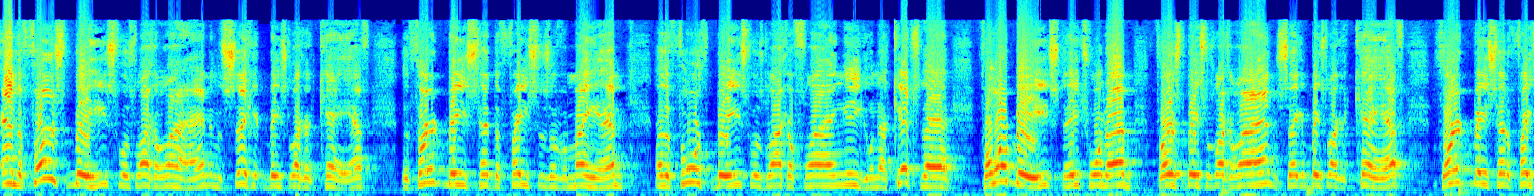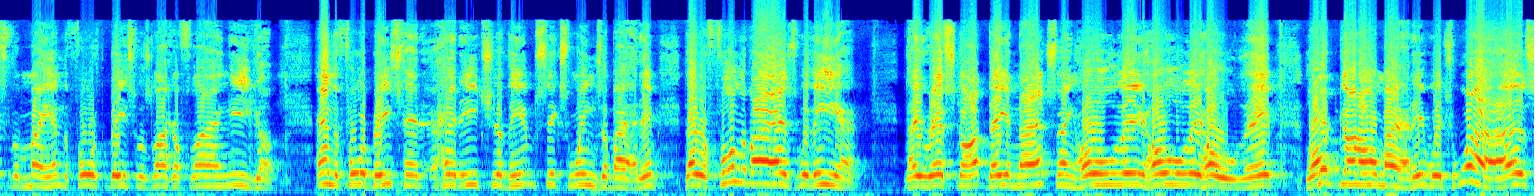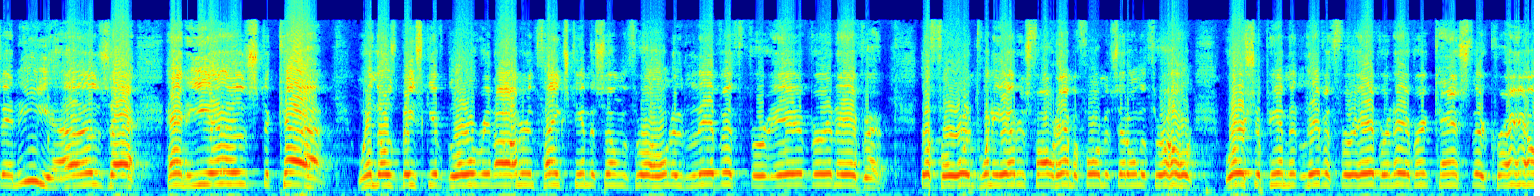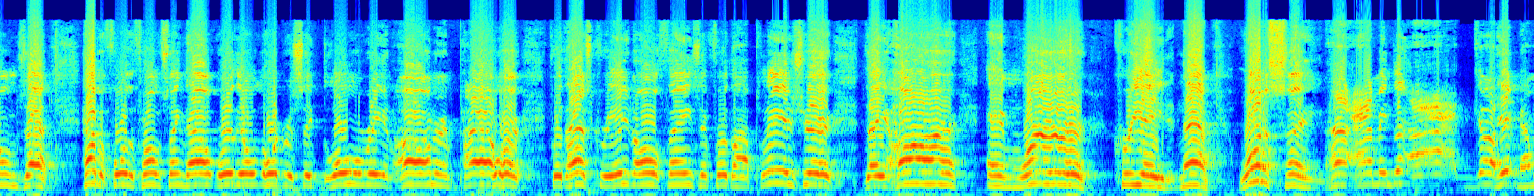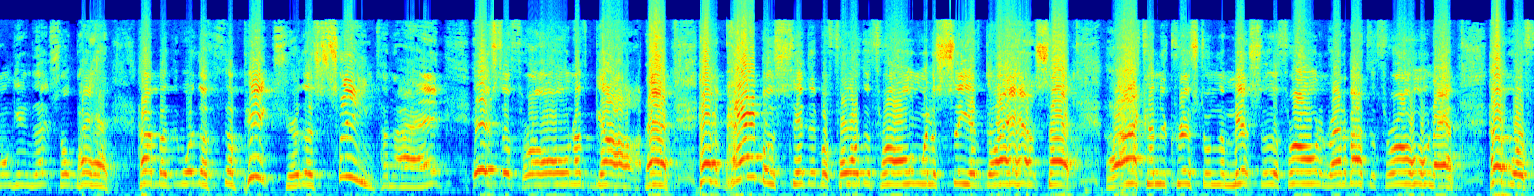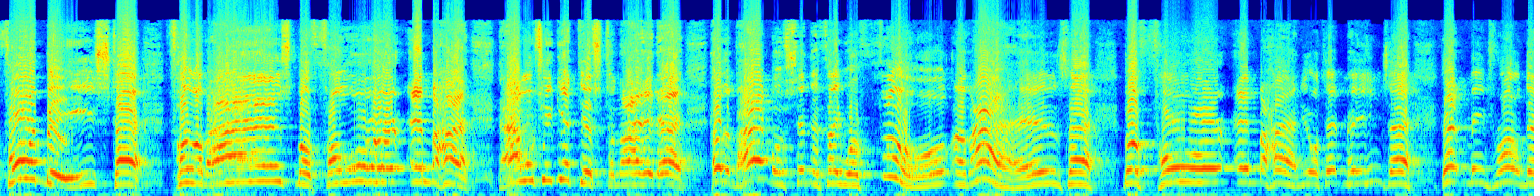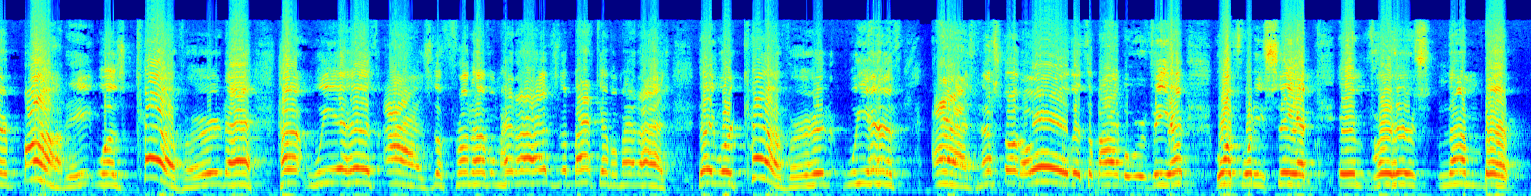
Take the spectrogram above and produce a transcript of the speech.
And the first beast was like a lion, and the second beast like a calf. The third beast had the faces of a man, and the fourth beast was like a flying eagle. Now catch that. Four beasts, each one of them, first beast was like a lion, the second beast like a calf. Third beast had a face of a man, the fourth beast was like a flying eagle. And the four beasts had, had each of them six wings about him. They were full of eyes within. They rest not day and night, saying, Holy, holy, holy, Lord God Almighty, which was and is uh, and is to come. When those beasts give glory and honor and thanks to him that's on the throne, who liveth forever and ever. The four and twenty elders fall down before him that sat on the throne, worship him that liveth forever and ever, and cast their crowns uh, before the throne, saying, Thou art worthy, O Lord, to receive glory and honor and power, for thou hast created all things, and for thy pleasure they are and were created. Now, what a scene. I, I mean, I, God help me, I won't get into that so bad. Uh, but the, the picture, the scene tonight is the throne of God. Uh, and the Bible said that before the throne went a sea of glass, uh, like unto crystal in the midst of the throne, and right about the throne uh, were four beasts uh, full of eyes before and behind. Now, I want you to get this tonight. Uh, the Bible said that they were full of eyes uh, before and behind. You know what that means? Uh, that means, Ronald, their body was covered uh, uh, with eyes. The front of them had eyes, the back of them had eyes. They were covered with eyes. And that's not all that the Bible revealed. Watch what he said in verse number,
